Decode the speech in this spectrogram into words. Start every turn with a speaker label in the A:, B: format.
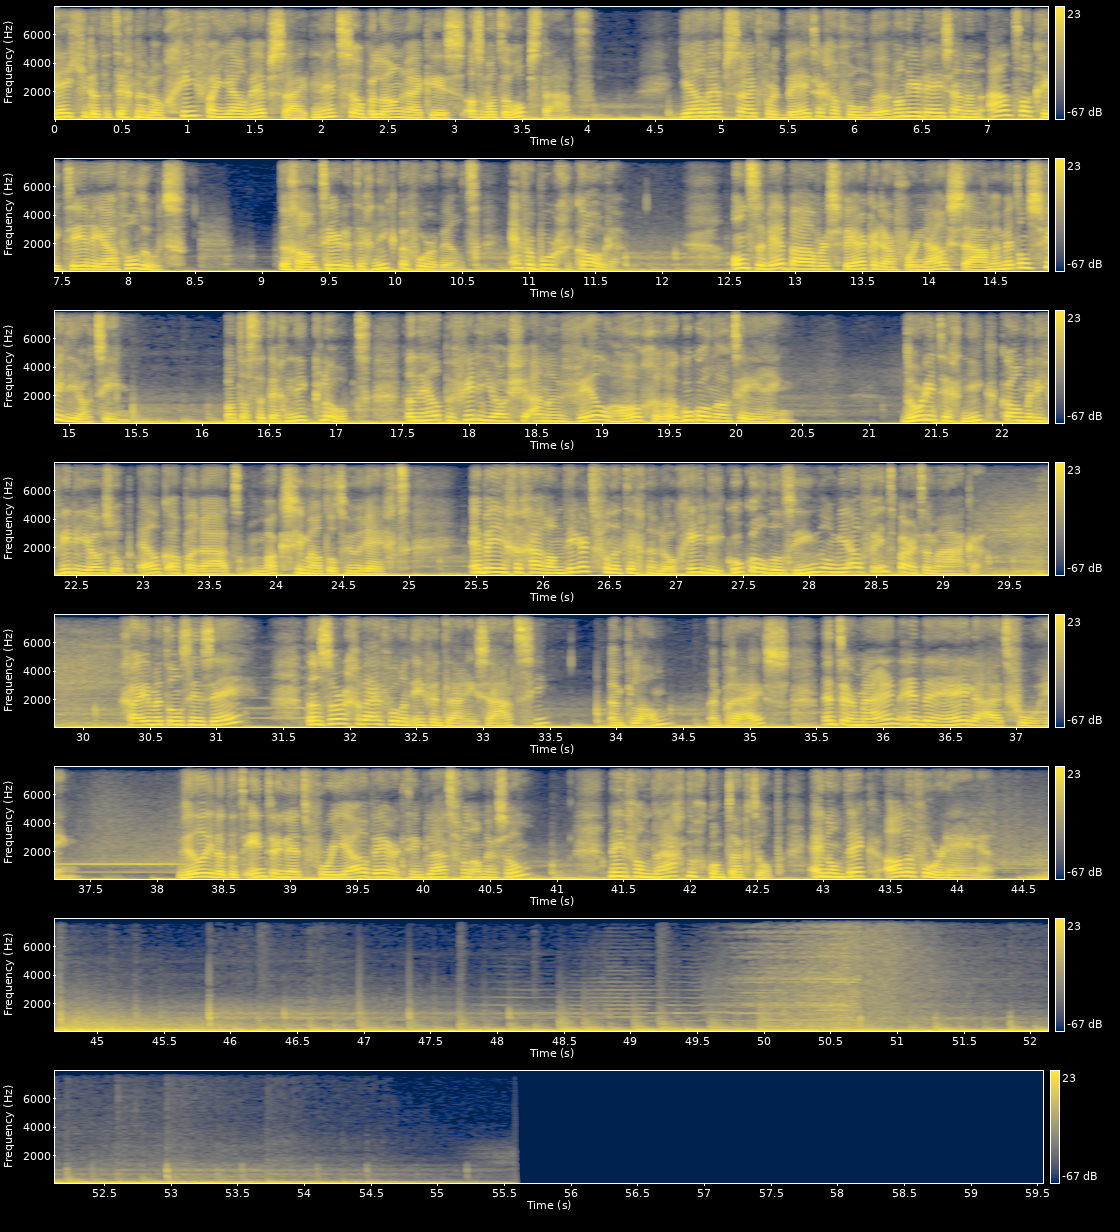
A: Weet je dat de technologie van jouw website net zo belangrijk is als wat erop staat? Jouw website wordt beter gevonden wanneer deze aan een aantal criteria voldoet. De gehanteerde techniek bijvoorbeeld en verborgen code. Onze webbouwers werken daarvoor nauw samen met ons videoteam. Want als de techniek klopt, dan helpen video's je aan een veel hogere Google-notering. Door die techniek komen die video's op elk apparaat maximaal tot hun recht. En ben je gegarandeerd van de technologie die Google wil zien om jou vindbaar te maken. Ga je met ons in zee? Dan zorgen wij voor een inventarisatie, een plan, een prijs, een termijn en de hele uitvoering. Wil je dat het internet voor jou werkt in plaats van andersom? Neem vandaag nog contact op en ontdek alle voordelen.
